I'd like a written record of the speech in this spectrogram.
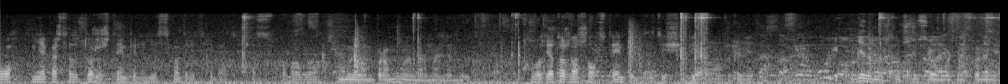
О, мне кажется, тут тоже штемпели есть. Смотрите, ребята, сейчас попробую. Мылом промою, нормально будет. Вот я тоже нашел штемпель 2001. Где думаешь, лучше всего можно поменять?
